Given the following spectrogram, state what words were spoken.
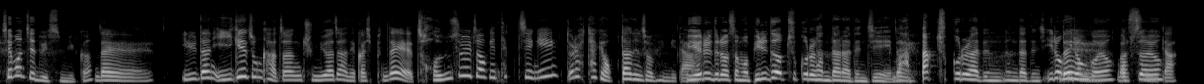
세 번째도 있습니까? 네. 일단 이게 좀 가장 중요하지 않을까 싶은데 전술적인 특징이 뚜렷하게 없다는 점입니다. 예를 들어서 뭐 빌드업 축구를 한다라든지 뭐 네. 압박 축구를 하든 한다든지 이런 네, 이런 거요? 맞습니다.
